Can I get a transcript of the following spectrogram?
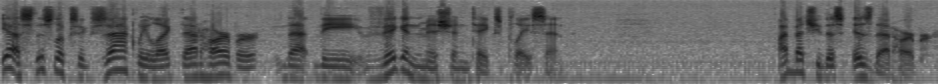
yes, this looks exactly like that harbor that the Viggen mission takes place in. I bet you this is that harbor.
